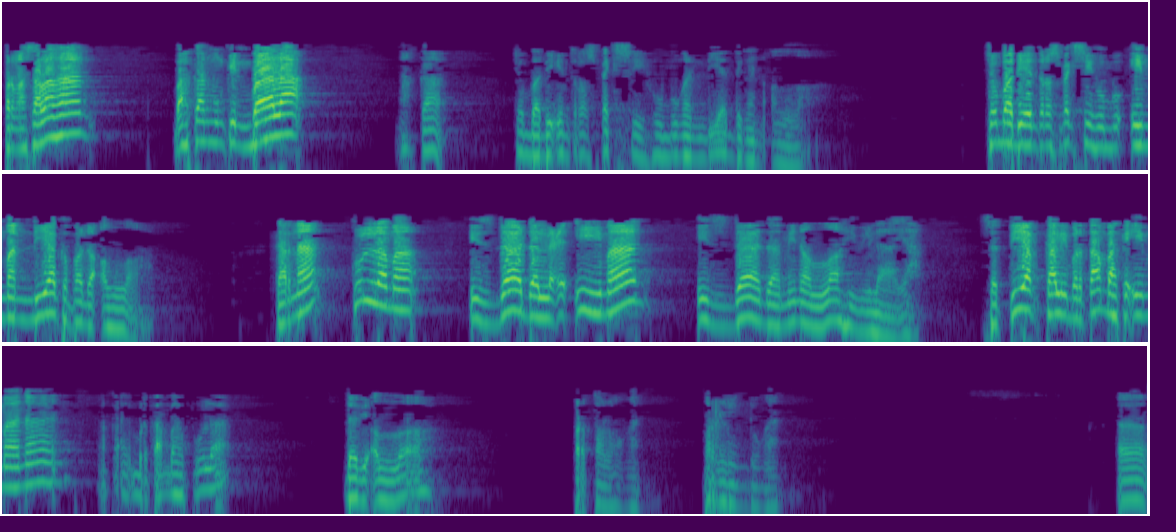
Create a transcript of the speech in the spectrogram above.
permasalahan, bahkan mungkin bala, maka coba diintrospeksi hubungan dia dengan Allah. Coba diintrospeksi hubung iman dia kepada Allah. Karena kullama izdadal iman izdada minallahi wilayah. Setiap kali bertambah keimanan, maka bertambah pula dari Allah pertolongan, perlindungan. uh,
